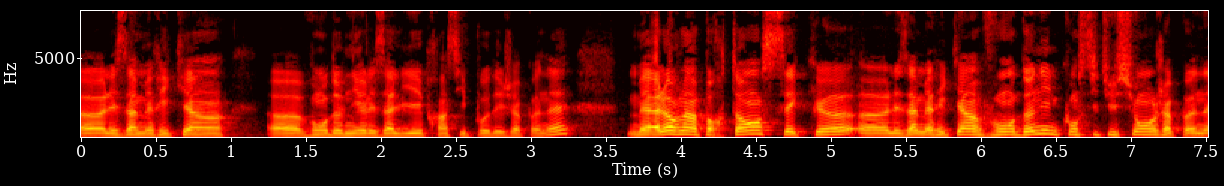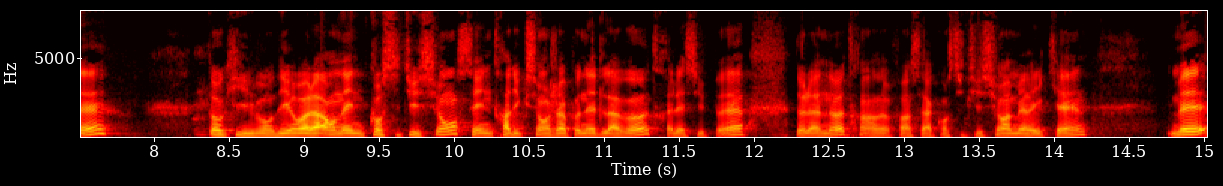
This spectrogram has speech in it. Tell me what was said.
euh, les Américains vont devenir les alliés principaux des Japonais. Mais alors l'important, c'est que les Américains vont donner une constitution aux Japonais. Donc ils vont dire voilà, on a une constitution, c'est une traduction en japonais de la vôtre, elle est super, de la nôtre, hein. enfin c'est la constitution américaine. Mais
